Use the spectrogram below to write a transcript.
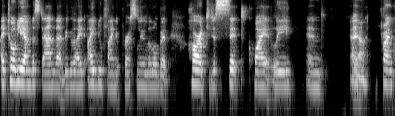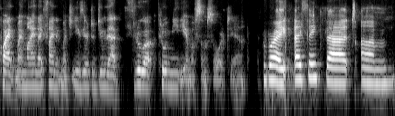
I totally understand that because I, I do find it personally a little bit hard to just sit quietly and, and yeah. try and quiet my mind. I find it much easier to do that through a, through a medium of some sort. Yeah. Right. I think that, um,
